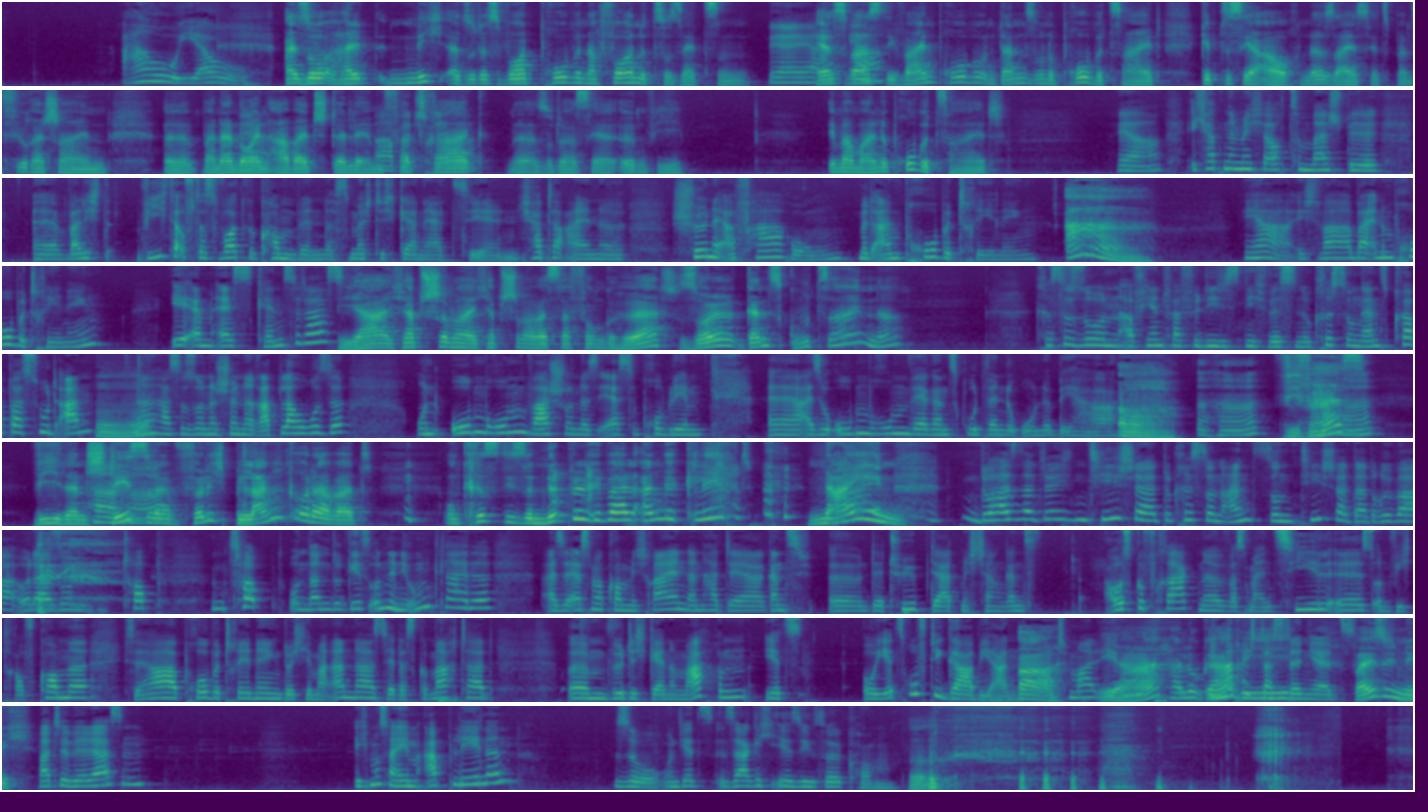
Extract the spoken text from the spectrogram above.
Au, jau. Also halt nicht, also das Wort Probe nach vorne zu setzen. Ja, ja. Erst war es Ja. die Weinprobe und dann so eine Probezeit. Gibt es ja auch, ne? Sei es jetzt beim Führerschein, äh, bei einer neuen Ja. Arbeitsstelle im Arbeitsstelle. Vertrag. Ne? Also du hast ja irgendwie immer mal eine Probezeit. Ja, ich habe nämlich auch zum Beispiel, weil ich, wie ich auf das Wort gekommen bin, das möchte ich gerne erzählen. Ich hatte eine schöne Erfahrung mit einem Probetraining. Ah, Ja, ich war bei einem Probetraining. EMS, kennst du das? ja, ich habe schon mal, ich habe schon mal was davon gehört. Soll ganz gut sein, ne? Kriegst du so ein, auf jeden Fall für die, die es nicht wissen, du kriegst so einen ganz Körpersuit an, Mhm. ne, hast du so eine schöne Radlerhose und obenrum war schon das erste Problem. Äh, also obenrum wäre ganz gut, wenn du ohne BH. Oh. Wie was? Wie, dann stehst du da völlig blank oder was? Und kriegst diese Nippel überall angeklebt? Nein! Du hast natürlich ein T-Shirt, du kriegst so ein, so ein T-Shirt darüber oder so ein Top, ein Top und dann du gehst unten in die Umkleide. Also erstmal komme ich rein, dann hat der ganz, äh, der Typ, der hat mich dann ganz ausgefragt, ne, was mein Ziel ist und wie ich drauf komme. Ich so, ja, Probetraining durch jemand anders, der das gemacht hat, ähm, würde ich gerne machen. Jetzt, oh, jetzt ruft die Gabi an. Ah, Warte mal eben. ja, hallo Gabi. Wie mache ich das denn jetzt? Weiß ich nicht. Warte, wir lassen. Ich muss mal eben ablehnen. So, und jetzt sage ich ihr, sie soll kommen.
